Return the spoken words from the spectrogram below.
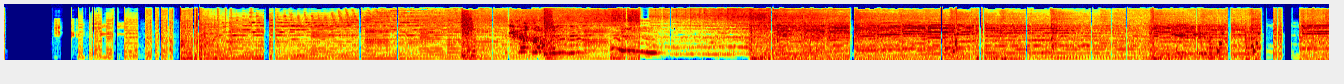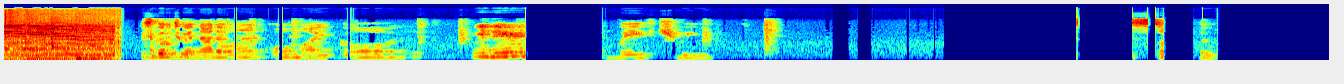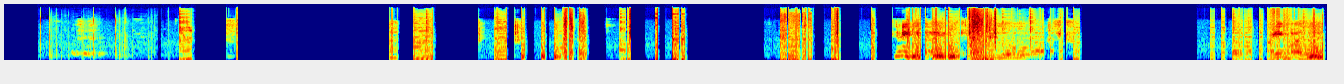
Let's go to another one. Oh my god. We literally wave tree. So gonna get like candy. Right on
